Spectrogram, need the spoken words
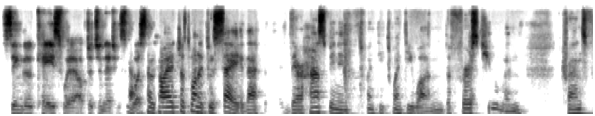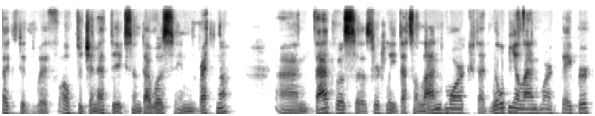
single case where optogenetics yeah, was. So I just wanted to say that there has been in 2021 the first human transfected with optogenetics, and that was in retina. And that was uh, certainly that's a landmark. That will be a landmark paper.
